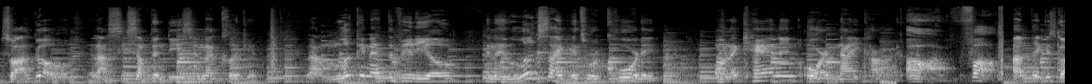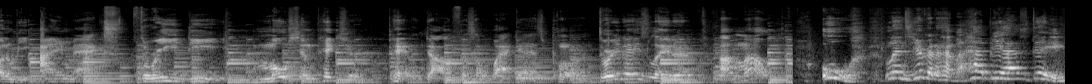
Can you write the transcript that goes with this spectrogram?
So I go and I see something decent and I click it. And I'm looking at the video and it looks like it's recorded on a Canon or a Nikon. Oh, fuck. I think it's gonna be IMAX 3D motion picture. Paying a dollar for some whack ass porn. Three days later, I'm out. Ooh, Lindsey, you're gonna have a happy ass day.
